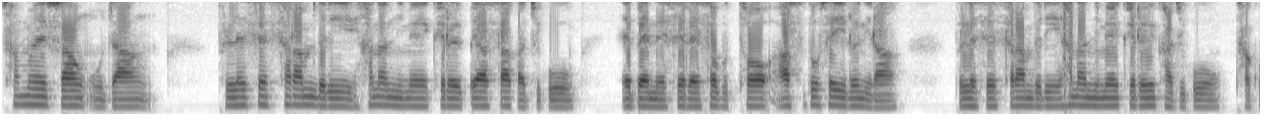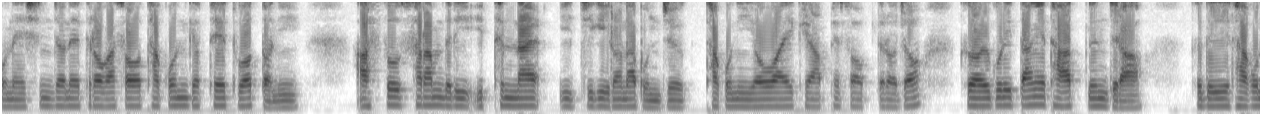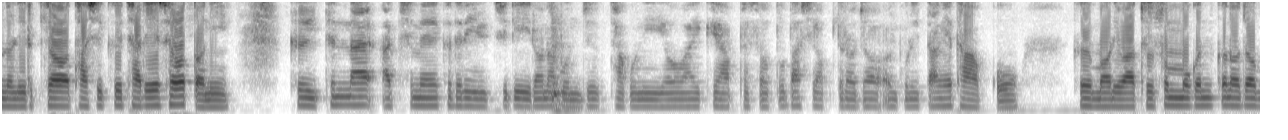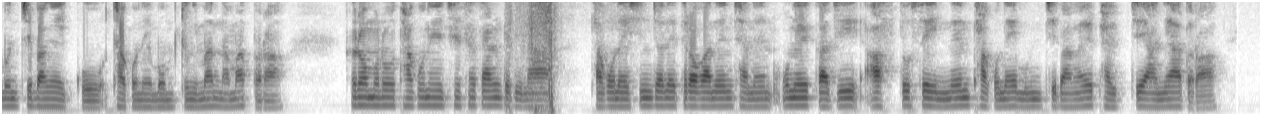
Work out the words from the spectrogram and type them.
사무엘상 5장 블레셋 사람들이 하나님의 괴를 빼앗아 가지고 에베네셀에서부터 아스돗에 이르니라. 블레셋 사람들이 하나님의 괴를 가지고 다곤의 신전에 들어가서 다곤 곁에 두었더니 아스돗 사람들이 이튿날 일찍이 일어나 본즉 다곤이 여호와의 괴 앞에서 엎드러져 그 얼굴이 땅에 닿았는지라. 그들이 다곤을 일으켜 다시 그 자리에 세웠더니 그 이튿날 아침에 그들이 일찍이 일어나 본즉 다곤이 여호와의 궤 앞에서 또다시 엎드러져 얼굴이 땅에 닿았고 그 머리와 두 손목은 끊어져 문지방에 있고 다곤의 몸뚱이만 남았더라. 그러므로 다곤의 제사장들이나 다곤의 신전에 들어가는 자는 오늘까지 아스돗에 있는 다곤의 문지방을 밟지 아니하더라.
